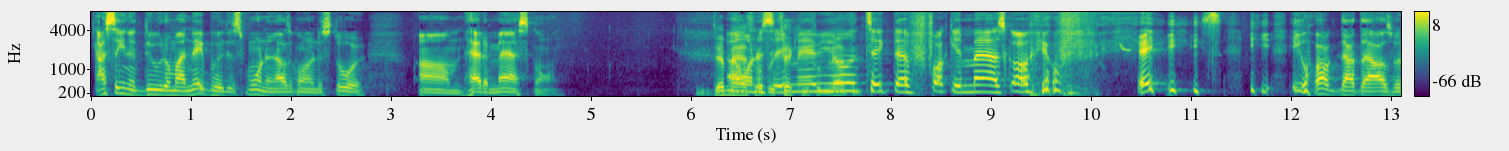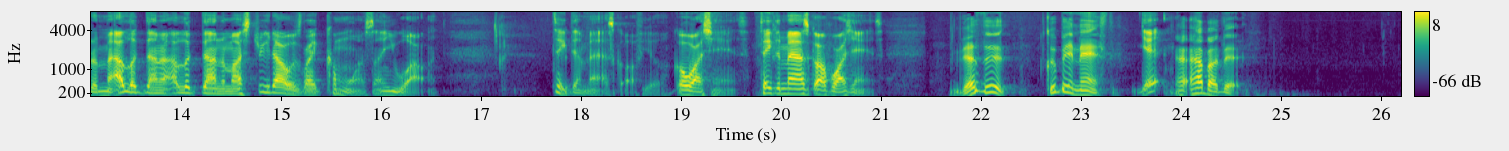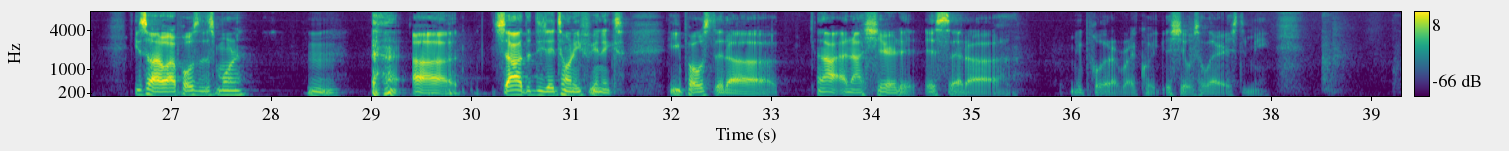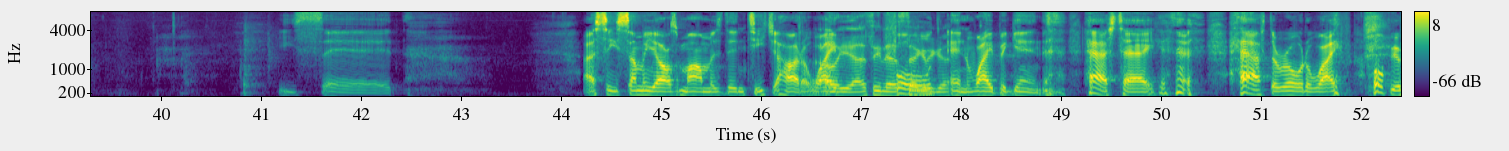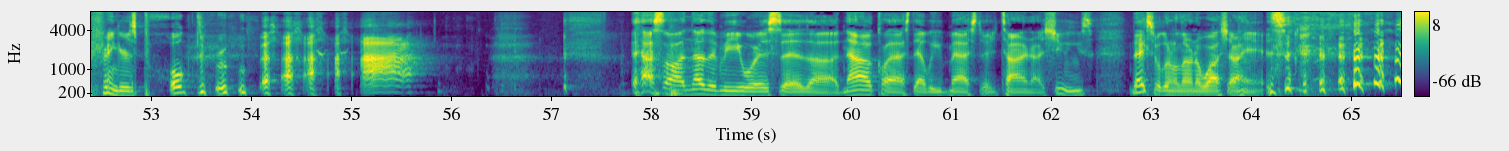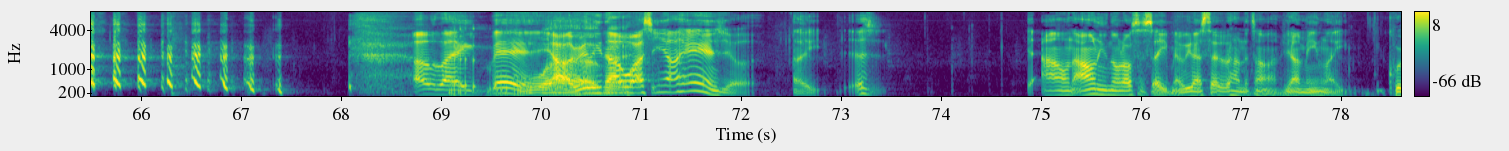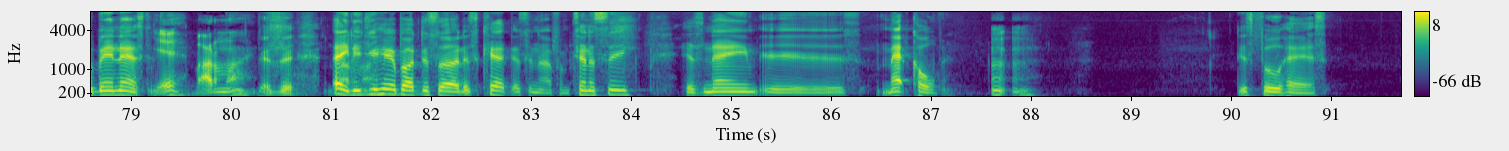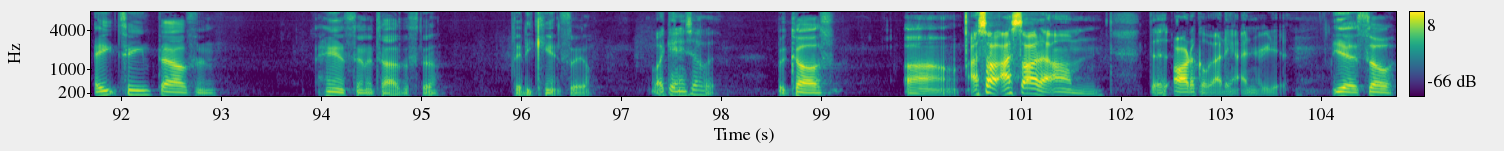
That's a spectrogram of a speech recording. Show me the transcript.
I seen a dude in my neighborhood this morning. I was going to the store, um, had a mask on. Their I want to say, man, you you don't take that fucking mask off your face. He, he walked out the house with a mask. I looked down. I looked down to my street. I was like, "Come on, son, you wildin'. Take that mask off, yo. Go wash hands. Take the mask off. Wash hands. That's it. Quit being nasty. Yeah. H- How about that? You saw what I posted this morning? uh, shout out to DJ Tony Phoenix. He posted, uh, and, I, and I shared it. It said, uh, let me pull it up right quick. This shit was hilarious to me. He said, I see some of y'all's mamas didn't teach you how to wipe. Oh, yeah, I seen that a fold, second ago. And wipe again. Hashtag half the roll to wipe. Hope your fingers poke through. I saw another meme where it says, uh, now class that we've mastered tying our shoes. Next, we're going to learn to wash our hands. I was like, man, y'all Wow, really not man. washing your hands, y'all. Like, that's, I don't, I don't even know what else to say, man. We done said it a hundred times. You know what I mean? Like, Quit being nasty. yeah, bottom line. That's it. Hey, did you hear about this uh, this cat that's in, uh, from Tennessee? His name is Matt Colvin. This fool has eighteen thousand hand sanitizer stuff that he can't sell Why can't he sell it? because um, I saw, I saw the um, the article. but I didn't, I didn't read it. yeah, so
